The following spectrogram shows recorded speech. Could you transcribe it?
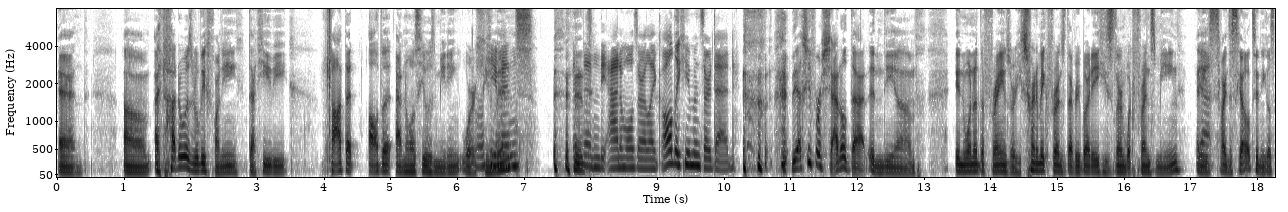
and um, I thought it was really funny that he thought that all the animals he was meeting were Well, humans. and then the animals are like, all the humans are dead. They actually foreshadowed that in the um, in one of the frames where he's trying to make friends with everybody. He's learned what friends mean, and Yeah. he finds a skeleton. He goes,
